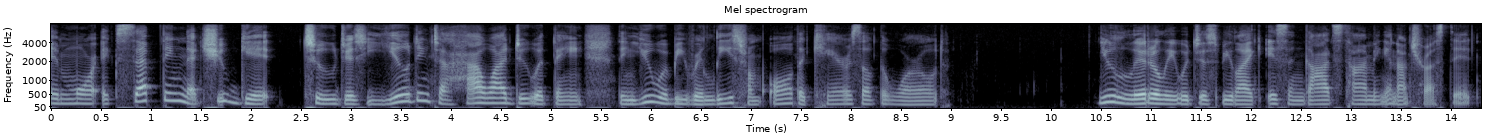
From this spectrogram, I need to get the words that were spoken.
and more accepting that you get to just yielding to how I do a thing, then you will be released from all the cares of the world you literally would just be like, it's in God's timing and I trust it.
